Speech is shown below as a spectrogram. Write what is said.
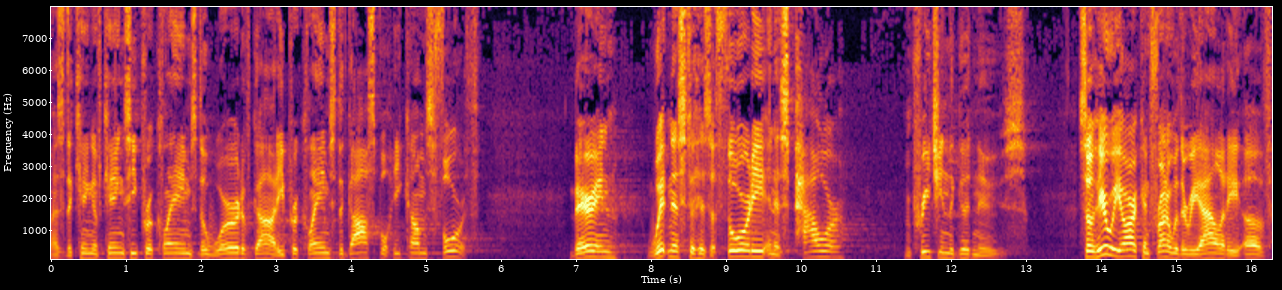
as the King of kings, he proclaims the word of God, he proclaims the gospel, he comes forth, bearing witness to his authority and his power and preaching the good news. So here we are confronted with the reality of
